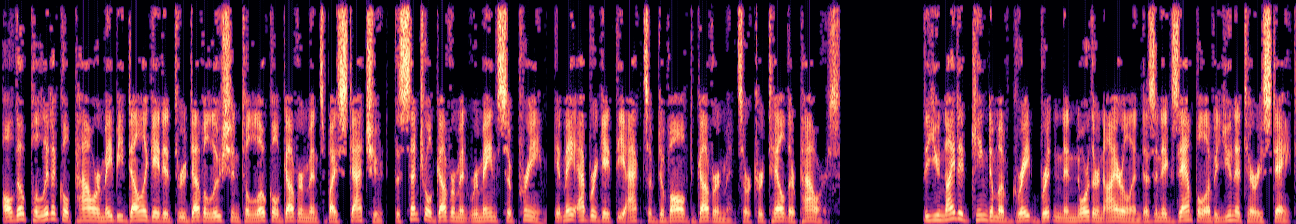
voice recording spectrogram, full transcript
Although political power may be delegated through devolution to local governments by statute, the central government remains supreme, it may abrogate the acts of devolved governments or curtail their powers. The United Kingdom of Great Britain and Northern Ireland is an example of a unitary state.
